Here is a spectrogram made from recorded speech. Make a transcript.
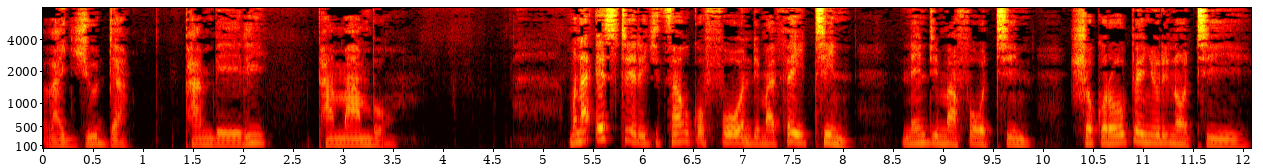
vajudha pamberi pamambo. Muna esteri chitsauko 4 ndima 13 nendima 14 shoko roupenyu rinoti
